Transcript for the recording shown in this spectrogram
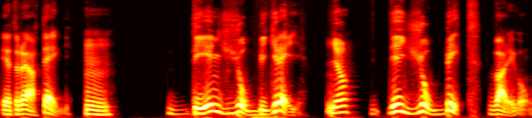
är ett rötägg, Mm. det är en jobbig grej. Ja, Det är jobbigt varje gång.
